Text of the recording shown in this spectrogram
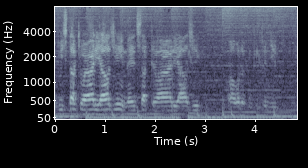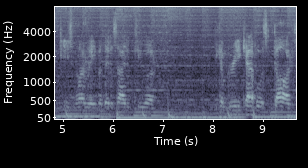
If we stuck to our ideology and they had stuck to our ideology, all would have continued peace and harmony. But they decided to uh, become greedy capitalist dogs,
